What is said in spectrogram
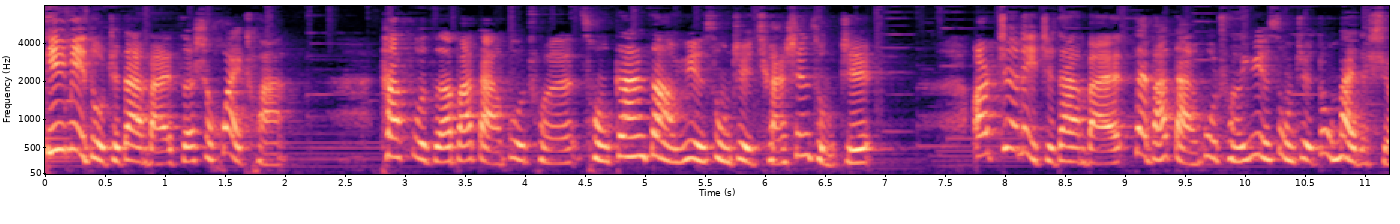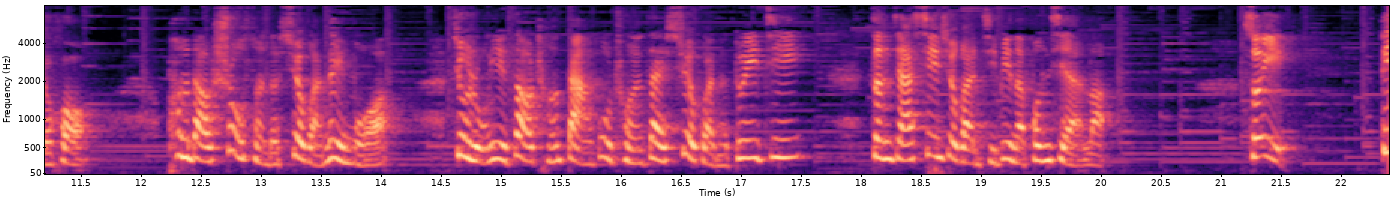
低密度脂蛋白则是坏船，它负责把胆固醇从肝脏运送至全身组织，而这类脂蛋白在把胆固醇运送至动脉的时候，碰到受损的血管内膜，就容易造成胆固醇在血管的堆积，增加心血管疾病的风险了。所以，低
